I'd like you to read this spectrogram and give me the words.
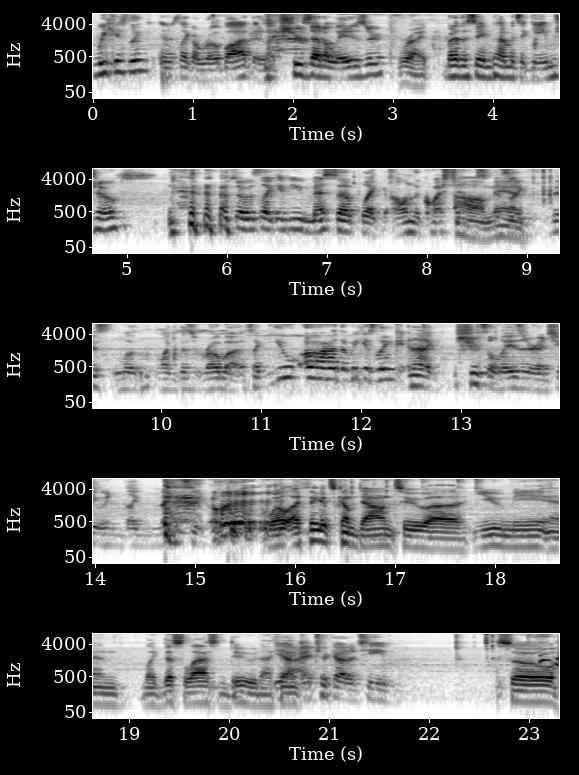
weakest link," and it's like a robot that like shoots out a laser, Right. but at the same time it's a game show. So it's like if you mess up like on the questions, Oh, it's like this like this robot. It's like you are the weakest link, and it, like shoots a laser at you and like melts you. well, I think it's come down to uh, you, me, and like this last dude. I yeah, think I took out a team. so.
